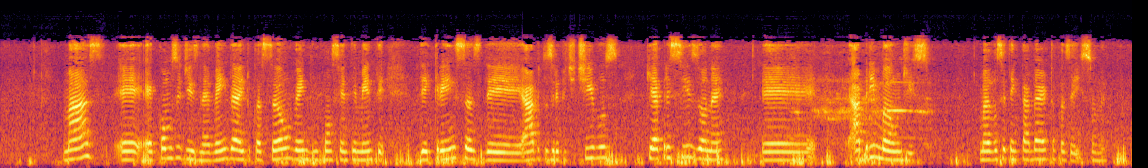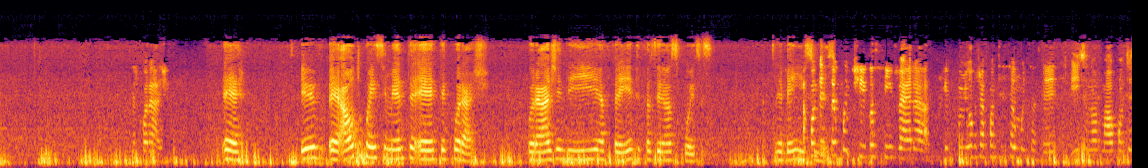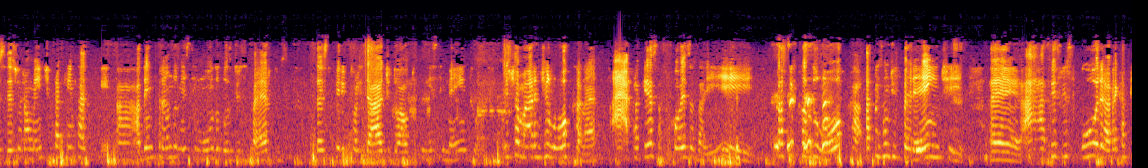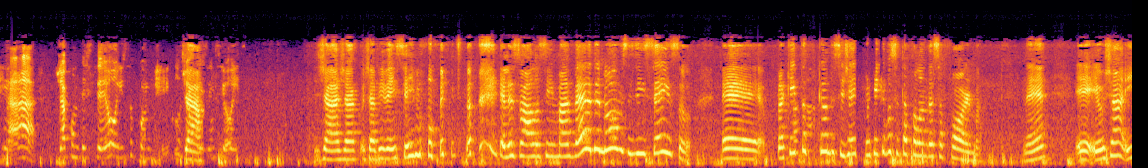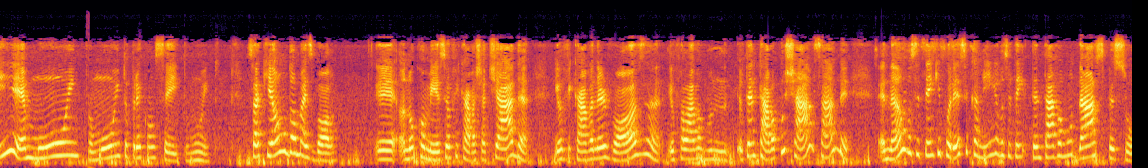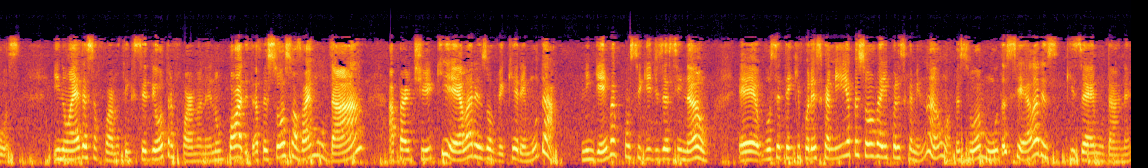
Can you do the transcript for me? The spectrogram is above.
Mas é, é, como se diz, né? Vem da educação, vem inconscientemente de crenças, de hábitos repetitivos, que é preciso, né? é, abrir mão disso. Mas você tem que estar aberto a fazer isso, né? Ter coragem. É. Eu, é. Autoconhecimento é ter coragem. Coragem de ir à frente e fazer as coisas. É bem isso. Aconteceu mesmo. contigo, assim, Vera, porque comigo já aconteceu muitas vezes. Isso é normal acontecer geralmente para quem está adentrando nesse mundo dos despertos da espiritualidade, do autoconhecimento, me chamarem de louca, né? Ah, pra que essas coisas aí? Tá ficando louca, tá pensando diferente, é, ah, fez escura, vai capinar. Já aconteceu isso contigo? Já, já presenciou isso? Já, já, já vivenciei muito. Eles falam assim, mas Vera, de novo esses incensos. É, para quem tá ficando desse jeito? Por que, que você tá falando dessa forma? Né? É, eu já. E é muito, muito preconceito, muito. Só que eu não dou mais bola. É, no começo eu ficava chateada, eu ficava nervosa, eu falava, eu tentava puxar, sabe? É, não, você tem que ir por esse caminho, você tem, tentava mudar as pessoas. E não é dessa forma, tem que ser de outra forma, né? Não pode, a pessoa só vai mudar a partir que ela resolver querer mudar. Ninguém vai conseguir dizer assim, não, é, você tem que ir por esse caminho e a pessoa vai ir por esse caminho. Não, a pessoa muda se ela quiser mudar, né?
